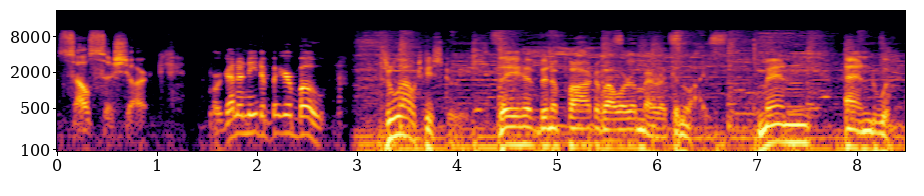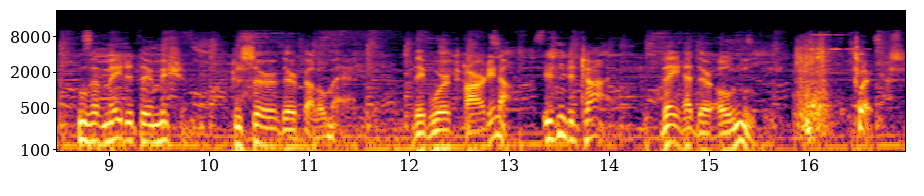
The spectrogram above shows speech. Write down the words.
Salsa shark. We're gonna need a bigger boat. Throughout history, they have been a part of our American life. Men and women who have made it their mission to serve their fellow man. They've worked hard enough. Isn't it time? They had their own movie. Clerks.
